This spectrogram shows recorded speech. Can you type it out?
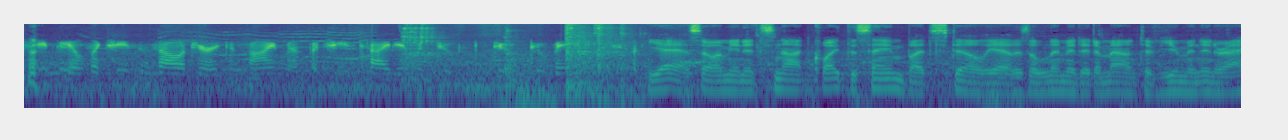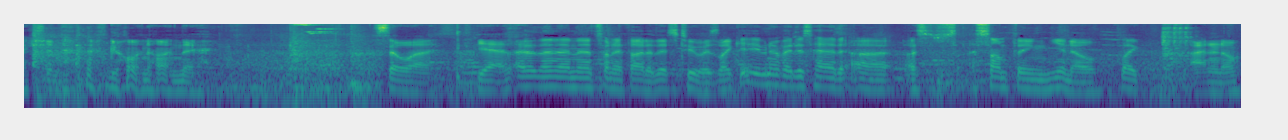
She feels like she's in solitary confinement, but she's tied in with two, two, two babies. yeah, so I mean, it's not quite the same, but still, yeah, there's a limited amount of human interaction going on there. So uh, yeah, and then that's when I thought of this too. Is like, yeah, even if I just had uh, a something, you know, like I don't know,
